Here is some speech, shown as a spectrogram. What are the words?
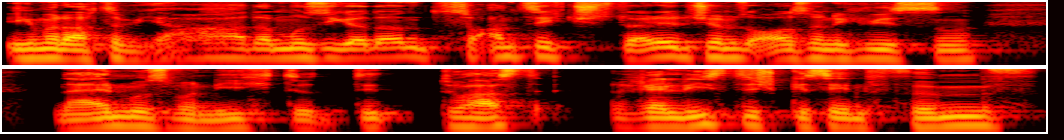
ich immer dachte, ja, da muss ich ja dann 20 Stratagems auswendig wissen. Nein, muss man nicht. Du, hast realistisch gesehen fünf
